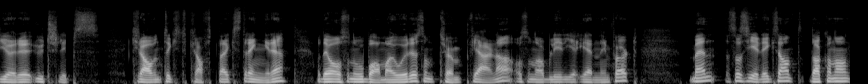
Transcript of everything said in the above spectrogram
gjøre utslippskravene til kraftverk strengere. Og Det var også noe Obama gjorde, som Trump fjerna, og som nå blir gjeninnført. Men så sier de, ikke sant, da, han,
